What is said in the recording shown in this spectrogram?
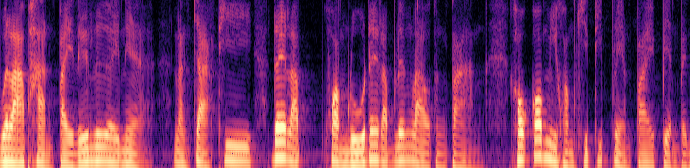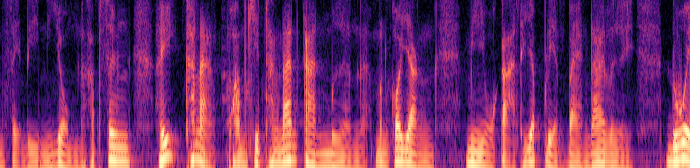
เวลาผ่านไปเรื่อยๆ เนี่ย หลังจากที่ได้รับความรู้ได้รับเรื่องราวต่างๆ เขาก็มีความคิดที่เปลี่ยนไปเปลี่ยนเป็นเสรีนิยมนะครับ ซึ่งเฮ้ยขนาดความคิดทางด้านการเมืองอะมันก็ยังมีโอกาสที่จะเปลี่ยนแปลงได้เลย ด้วย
